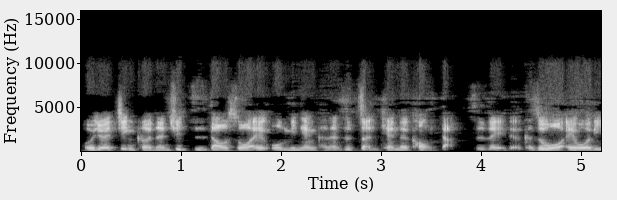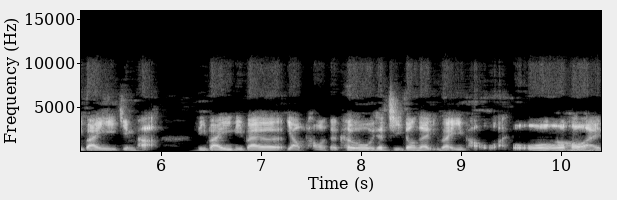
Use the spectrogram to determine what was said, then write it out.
我就会尽可能去制造说，哎，我明天可能是整天的空档之类的。可是我，哎，我礼拜一已经把礼拜一、礼拜二要跑的客户，我就集中在礼拜一跑完。我我我后来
